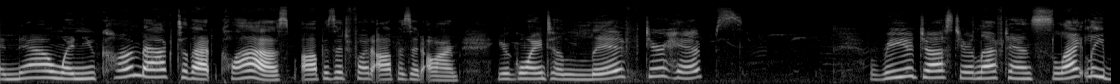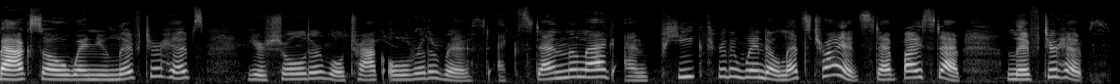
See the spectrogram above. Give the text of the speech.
And now when you come back to that clasp, opposite foot, opposite arm, you're going to lift your hips, readjust your left hand slightly back so when you lift your hips, your shoulder will track over the wrist. Extend the leg and peek through the window. Let's try it step by step. Lift your hips.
